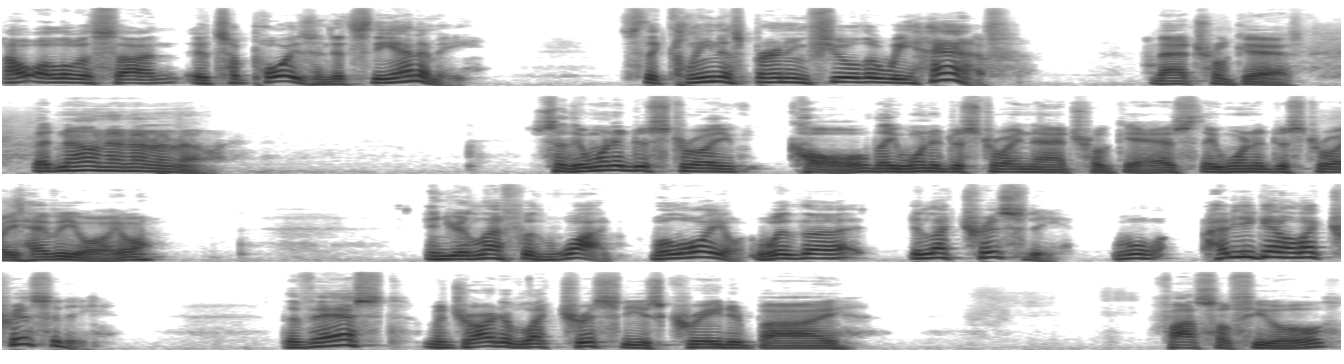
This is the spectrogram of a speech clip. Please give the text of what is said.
Now, all of a sudden, it's a poison, it's the enemy. It's the cleanest burning fuel that we have, natural gas. But no, no, no, no, no. So they want to destroy coal, they want to destroy natural gas, they want to destroy heavy oil. And you're left with what? Well, oil, with uh, electricity. Well, how do you get electricity? The vast majority of electricity is created by fossil fuels,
